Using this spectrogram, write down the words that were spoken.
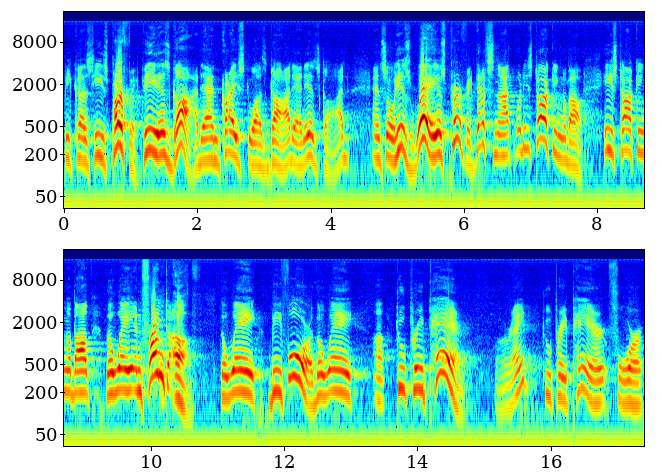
because he's perfect. He is God, and Christ was God and is God. And so his way is perfect. That's not what he's talking about. He's talking about the way in front of, the way before, the way uh, to prepare. All right? To prepare for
